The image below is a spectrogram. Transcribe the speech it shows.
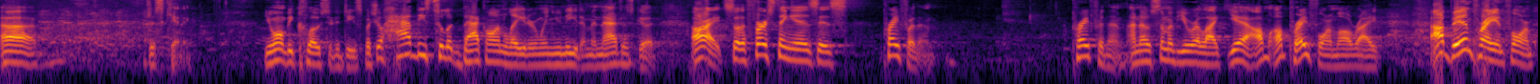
Uh, just kidding. You won't be closer to Jesus, but you'll have these to look back on later when you need them, and that is good. All right, so the first thing is is pray for them. Pray for them. I know some of you are like, yeah, I'll, I'll pray for them, all right. I've been praying for them.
